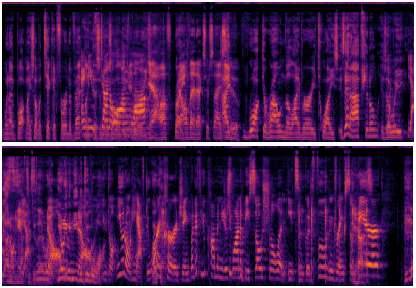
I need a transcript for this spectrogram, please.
when I bought myself a ticket for an event And like you've this. done and there's a all long these walk. breweries. Yeah, all, Right. all that exercise I too. walked around the library twice. Is that optional? Is there a way? Yes, I don't have yes. to do that, no. You don't even need to do the walk. You don't. You don't have to. We're Okay. encouraging, but if you come and you just want to be social and eat some good food and drink some Yes. beer, you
